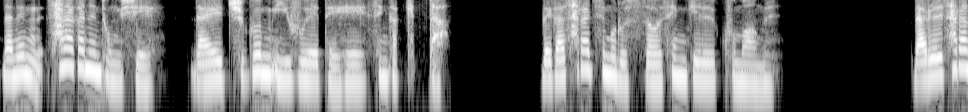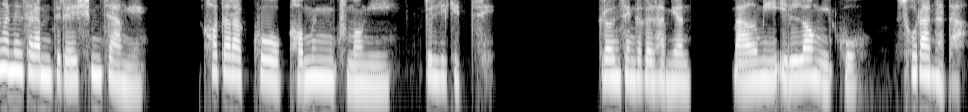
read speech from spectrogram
나는 살아가는 동시에 나의 죽음 이후에 대해 생각했다. 내가 사라짐으로써 생길 구멍을. 나를 사랑하는 사람들의 심장에 커다랗고 검은 구멍이 뚫리겠지. 그런 생각을 하면 마음이 일렁이고 소란하다.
